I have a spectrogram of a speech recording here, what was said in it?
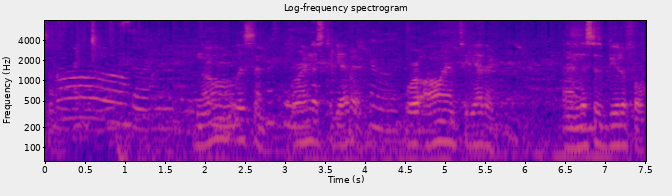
So Oh. No, listen, we're in this together. We're all in together, and this is beautiful.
